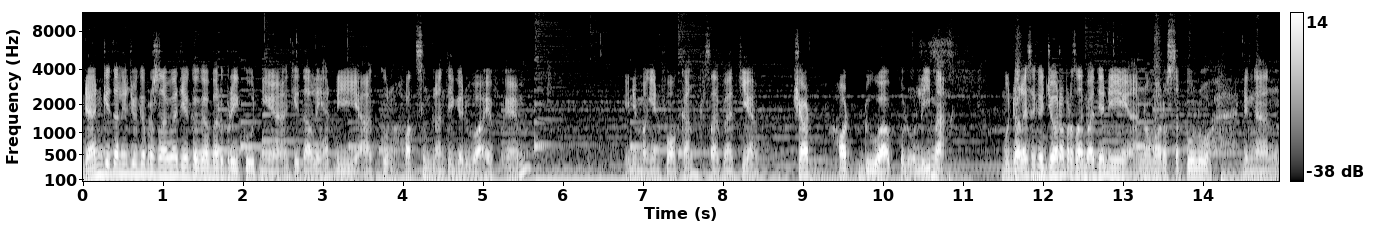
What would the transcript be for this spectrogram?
Dan kita lihat juga persahabat ya ke kabar berikutnya. Kita lihat di akun Hot932FM ini menginfokan persahabat ya Chart Hot 25 Bunda Lesti Kejora persahabatnya di nomor 10 dengan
